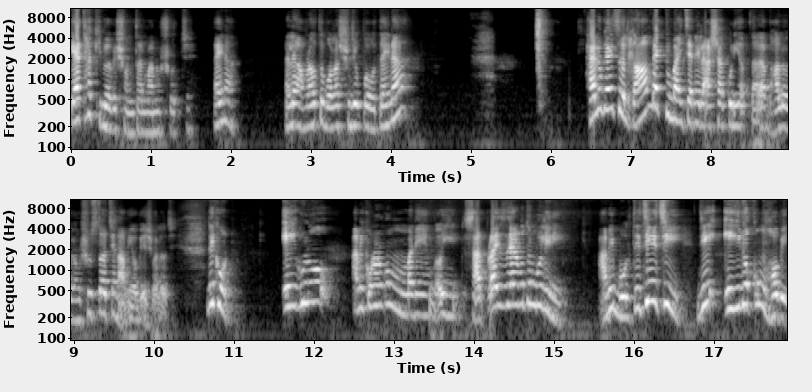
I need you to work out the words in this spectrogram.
ক্যাথা কীভাবে সন্তান মানুষ হচ্ছে, তাই না? তাহলে আমরাও তো বলার সুযোগ পাবো, তাই না? Hello guys welcome back to my channel আশা করি আপনারা ভালো এবং সুস্থ আছেন, আমিও বেশ ভালো আছি। দেখুন, এইগুলো আমি কোনো রকম মানে ওই সারপ্রাইজ দেওয়ার মতন বলিনি। আমি বলতে চেয়েছি যে এই রকম হবে।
